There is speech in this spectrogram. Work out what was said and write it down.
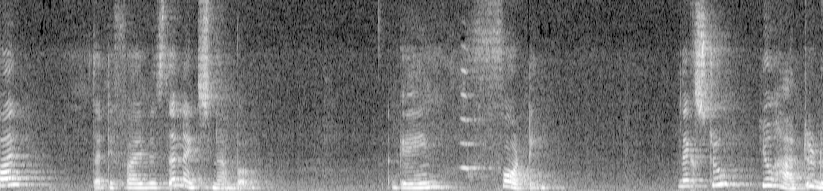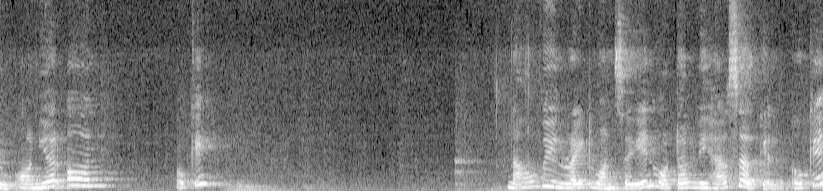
5 35 is the next number. Again 40 next two you have to do on your own. Okay now we will write once again what all we have circled. Okay.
